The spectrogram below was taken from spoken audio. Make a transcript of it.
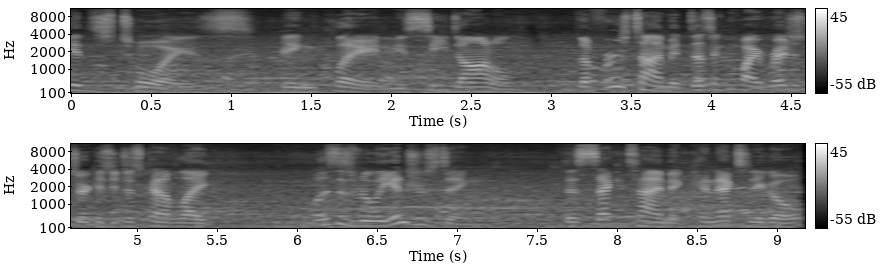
kids' toys being played and you see Donald, the first time it doesn't quite register because you're just kind of like, well, this is really interesting. The second time it connects and you go,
